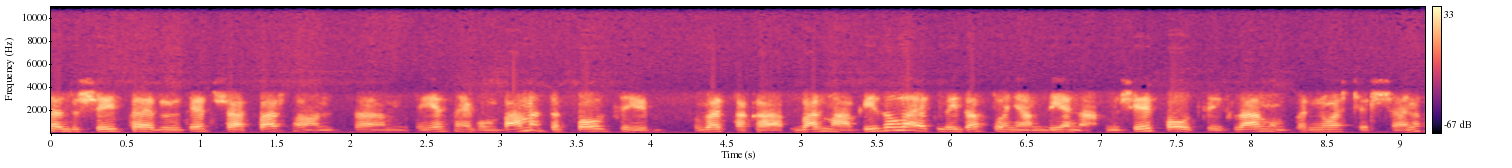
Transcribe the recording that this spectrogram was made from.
tad šīs cietušās personas um, iesnieguma pamata policija var varmāk izolēt līdz astoņām dienām. Un šie ir policijas lēmumi par nošķiršanu.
